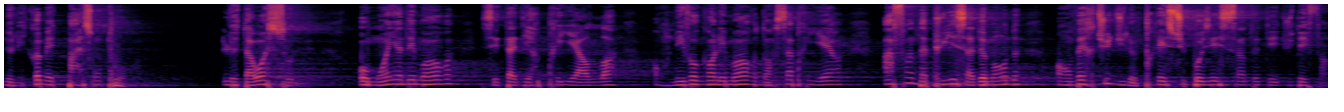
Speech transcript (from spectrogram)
ne les commette pas à son tour. Le tawassul, au moyen des morts, c'est-à-dire prier Allah en évoquant les morts dans sa prière afin d'appuyer sa demande en vertu d'une présupposée sainteté du défunt,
